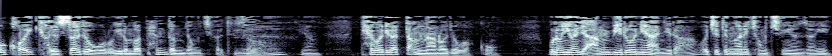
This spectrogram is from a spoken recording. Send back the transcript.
뭐 거의 결사적으로 이른바 팬덤 정치가 돼서 네. 그냥 패거리가 딱 나눠져 갖고 물론 이건 양비론이 아니라 어쨌든 간에 정치적 현상이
